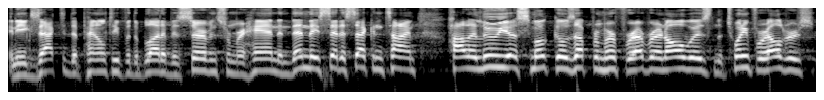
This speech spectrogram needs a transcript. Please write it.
and he exacted the penalty for the blood of his servants from her hand. And then they said a second time, Hallelujah, smoke goes up from her forever and always. And the 24 elders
